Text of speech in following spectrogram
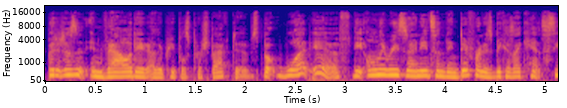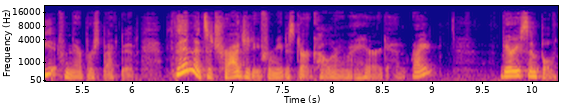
but it doesn't invalidate other people's perspectives. But what if the only reason I need something different is because I can't see it from their perspective? Then it's a tragedy for me to start coloring my hair again, right? Very simple.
